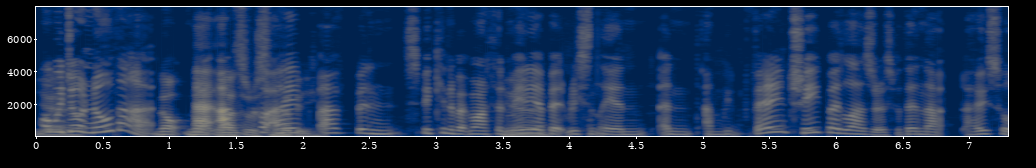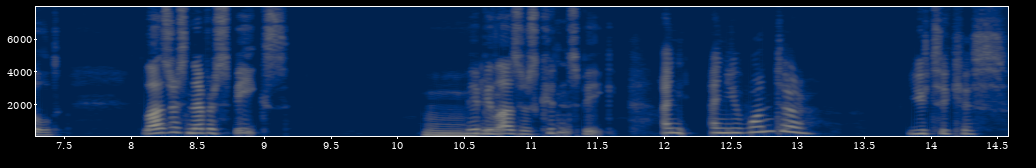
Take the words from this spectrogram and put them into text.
Well, we don't know that. Not not I- I'm Lazarus, qu- I, maybe. I've been speaking about Martha and Mary a bit recently, and and I'm very intrigued by Lazarus within that household. Lazarus never speaks. Hmm. Maybe Yeah. Lazarus couldn't speak. and and you wonder, Eutychus.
